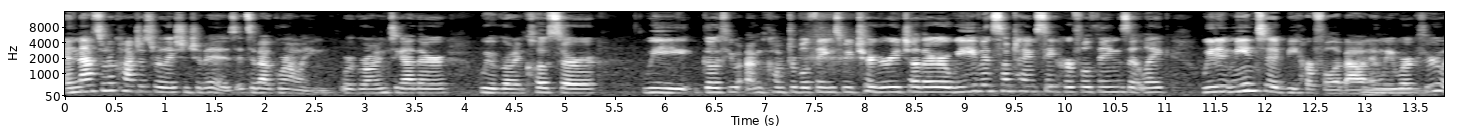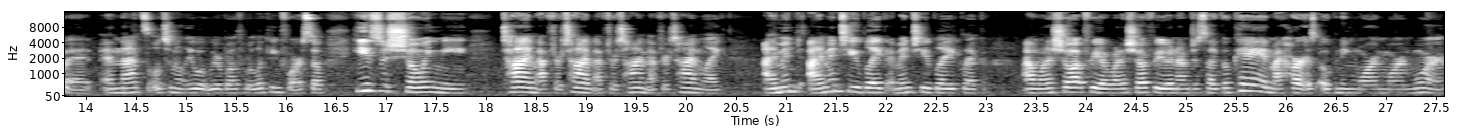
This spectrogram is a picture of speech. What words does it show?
And that's what a conscious relationship is. It's about growing. We're growing together. We're growing closer. We go through uncomfortable things. We trigger each other. We even sometimes say hurtful things that like we didn't mean to be hurtful about and we work Mm. through it. And that's ultimately what we were both were looking for. So he's just showing me time after time after time after time like i'm in i'm into you blake. I'm into you blake. Like i want to show up for you. I want to show up for you. And i'm just like okay. And my heart is opening more and more and more.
